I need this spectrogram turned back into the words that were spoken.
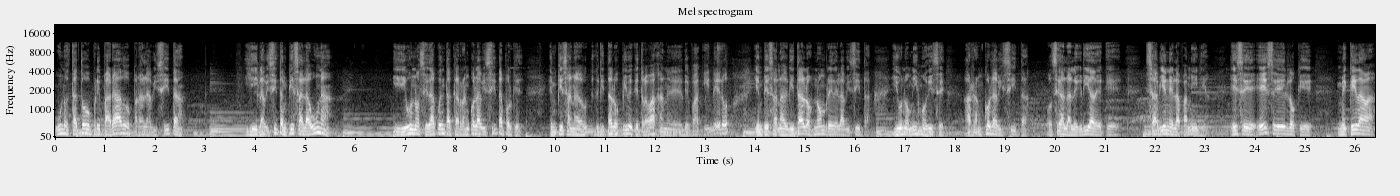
uno está todo preparado para la visita y la visita empieza a la una y uno se da cuenta que arrancó la visita porque empiezan a gritar los pibes que trabajan eh, de paginero y empiezan a gritar los nombres de la visita. Y uno mismo dice, arrancó la visita, o sea, la alegría de que ya viene la familia. Ese, ese es lo que me queda,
